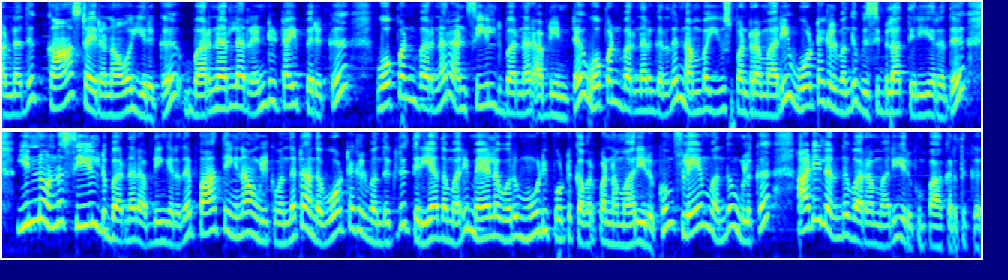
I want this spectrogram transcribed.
அல்லது காஸ்ட் ஐரனாவோ இருக்குது பர்னரில் ரெண்டு டைப் இருக்குது open burner and sealed burner அப்படின்ட்டு ஓப்பன் பர்னருங்கிறது நம்ம யூஸ் பண்ணுற மாதிரி ஓட்டைகள் வந்து விசிபிளாக தெரியறது. இன்னொன்று சீல்டு பர்னர் அப்படிங்கிறது பார்த்தீங்கன்னா உங்களுக்கு வந்துட்டு அந்த ஓட்டைகள் வந்து வந்துக்கிட்டு தெரியாத மாதிரி மேலே ஒரு மூடி போட்டு கவர் பண்ண மாதிரி இருக்கும். ஃப்ளேம் வந்து உங்களுக்கு அடியிலேருந்து வர மாதிரி இருக்கும் பார்க்குறதுக்கு.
